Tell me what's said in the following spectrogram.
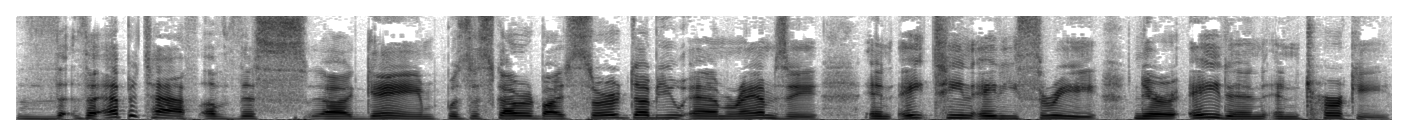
The, the epitaph of this uh, game was discovered by Sir W.M. Ramsay in 1883 near Aden in Turkey,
